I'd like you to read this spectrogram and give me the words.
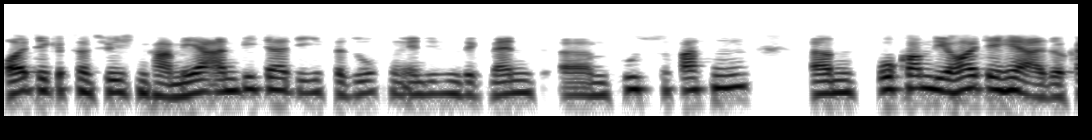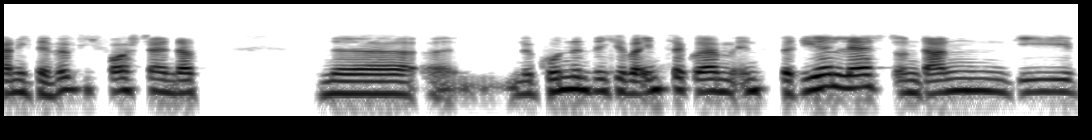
Heute gibt es natürlich ein paar mehr Anbieter, die versuchen, in diesem Segment ähm, Fuß zu fassen. Ähm, wo kommen die heute her? Also kann ich mir wirklich vorstellen, dass eine, eine Kundin sich über Instagram inspirieren lässt und dann die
